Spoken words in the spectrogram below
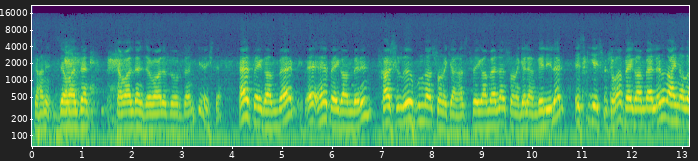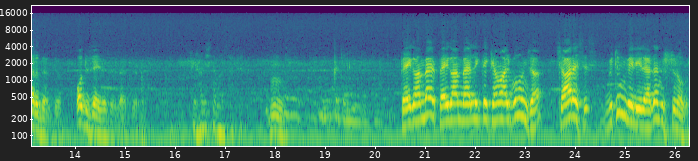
işte hani zevalden kemalden zevale doğru dendi ya işte her peygamber he- her peygamberin karşılığı bundan sonraki yani Hazreti Peygamberden sonra gelen veliler eski geçmiş olan peygamberlerin aynalarıdır diyor. O düzeydedirler diyor. Bir hadis de var zaten. Hmm. Peygamber peygamberlikte kemal bulunca çaresiz bütün velilerden üstün olur.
